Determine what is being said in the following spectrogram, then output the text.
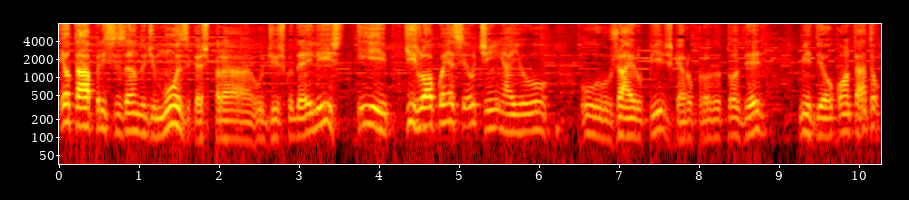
Eu estava precisando de músicas para o disco da Elis e quis logo conhecer o Tim. Aí o o Jairo Pires, que era o produtor dele, me deu o contato, eu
